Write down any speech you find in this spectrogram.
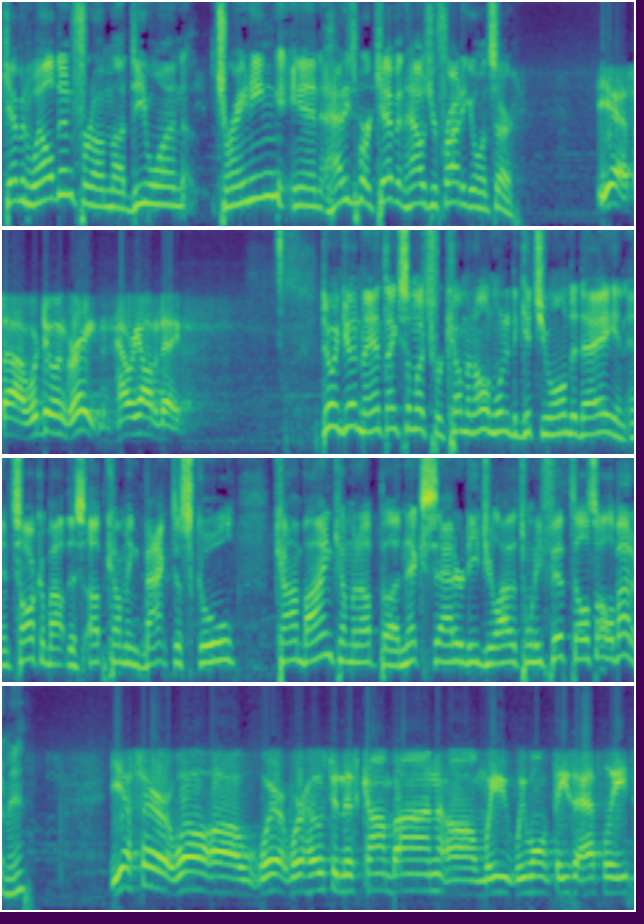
Kevin Weldon from uh, D1 Training in Hattiesburg. Kevin, how's your Friday going, sir? Yes, uh, we're doing great. How are y'all today? Doing good, man. Thanks so much for coming on. Wanted to get you on today and, and talk about this upcoming back to school combine coming up uh, next Saturday, July the 25th. Tell us all about it, man. Yes, sir. Well, uh, we're we're hosting this combine. Um, we we want these athletes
